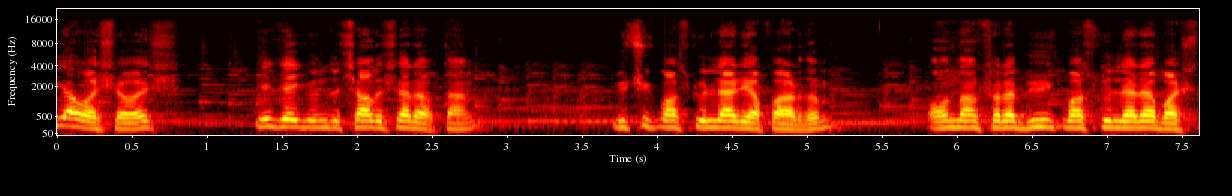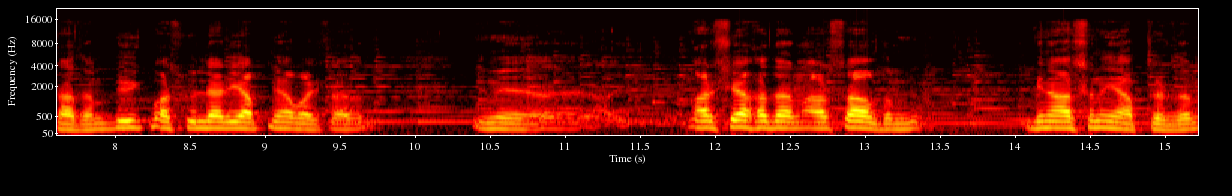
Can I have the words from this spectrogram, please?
Yavaş yavaş gece gündüz çalışaraktan küçük basküller yapardım. Ondan sonra büyük basküllere başladım. Büyük basküller yapmaya başladım. Karşıyaka'dan arsa aldım. Binasını yaptırdım.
